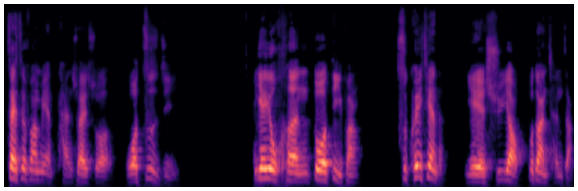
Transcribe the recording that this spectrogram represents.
在这方面，坦率说，我自己也有很多地方是亏欠的。也需要不断成长，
